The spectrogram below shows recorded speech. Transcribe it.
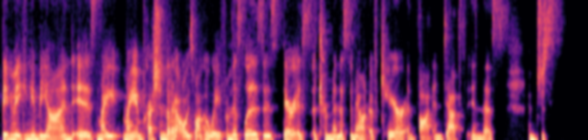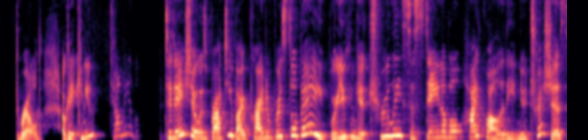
baby making and beyond is my my impression that I always walk away from this Liz is there is a tremendous amount of care and thought and depth in this. I'm just thrilled. Okay, can you tell me a little Today's show is brought to you by Pride of Bristol Bay, where you can get truly sustainable, high quality, nutritious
